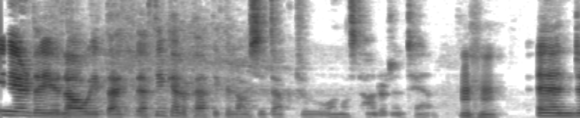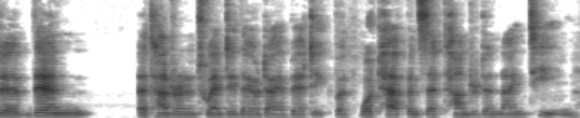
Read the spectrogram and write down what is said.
here they allow it, I, I, think allopathic allows it up to almost 110. Mm-hmm. And uh, then at 120, they are diabetic. But what happens at 119?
